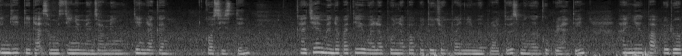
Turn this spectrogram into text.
tinggi tidak semestinya menjamin tindakan konsisten. Kajian mendapati walaupun 87.5% mengaku prihatin, hanya 42%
